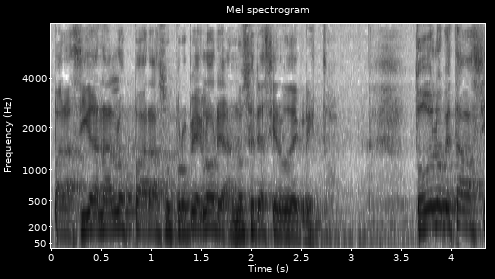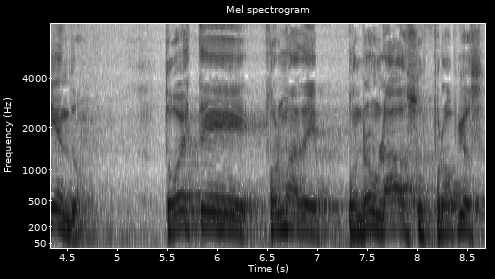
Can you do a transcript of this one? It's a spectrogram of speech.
para así ganarlos para su propia gloria, no sería siervo de Cristo. Todo lo que estaba haciendo, toda esta forma de poner a un lado sus propios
